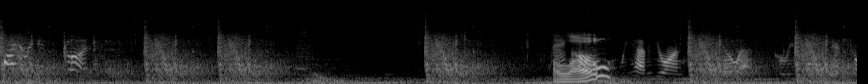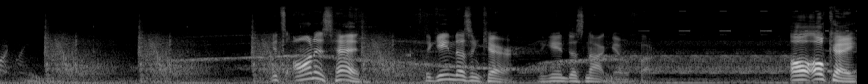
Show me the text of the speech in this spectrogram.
firing his gun. Hello? We have you on CTOS. Police will be here shortly. It's on his head. The game doesn't care. The game does not give a fuck. Oh, okay.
